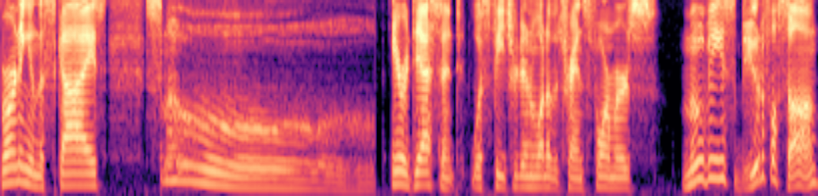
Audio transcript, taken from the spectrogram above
Burning in the Skies. Smooth. Iridescent was featured in one of the Transformers movies. Beautiful song.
